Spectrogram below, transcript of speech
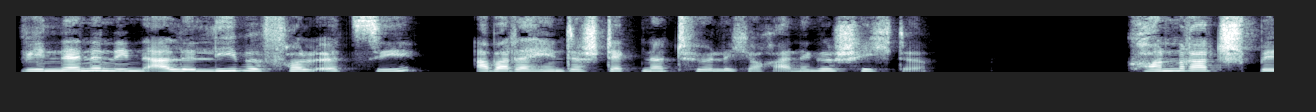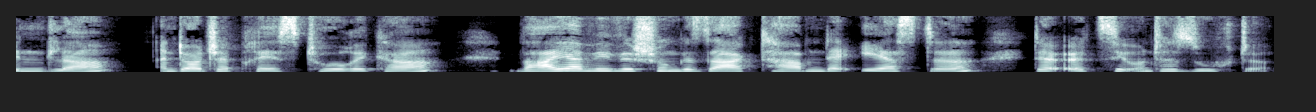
Wir nennen ihn alle liebevoll Ötzi, aber dahinter steckt natürlich auch eine Geschichte. Konrad Spindler, ein deutscher Prähistoriker, war ja, wie wir schon gesagt haben, der Erste, der Ötzi untersuchte.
